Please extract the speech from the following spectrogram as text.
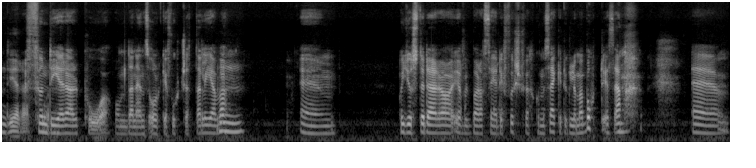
Funderar. på funderar på om den ens orkar fortsätta leva. Mm. Ehm, och just det där, ja, jag vill bara säga det först för jag kommer säkert att glömma bort det sen. Ehm,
